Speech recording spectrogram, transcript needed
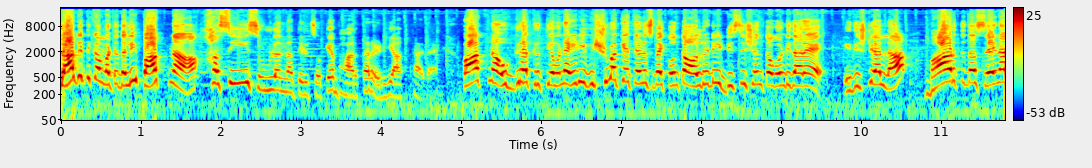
ಜಾಗತಿಕ ಮಟ್ಟದಲ್ಲಿ ಪಾಕ್ನ ಹಸಿ ಸುಳ್ಳನ್ನ ತಿಳಿಸೋಕೆ ಭಾರತ ರೆಡಿ ಆಗ್ತಾ ಇದೆ. ಪಾಕ್ನ ಉಗ್ರ ಕೃತ್ಯವನ್ನ ಇಡೀ ವಿಶ್ವಕ್ಕೆ ತಿಳಿಸ್ಬೇಕು ಅಂತ ಆಲ್ರೆಡಿ ಡಿಸಿಷನ್ ತಗೊಂಡಿದ್ದಾರೆ. ಇದಿಷ್ಟೇ ಅಲ್ಲ, ಭಾರತದ ಸೇನಾ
